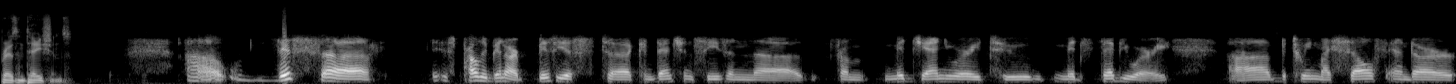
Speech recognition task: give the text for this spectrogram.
presentations? Uh, this uh, has probably been our busiest uh, convention season uh, from mid-January to mid-February. Uh, between myself and our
